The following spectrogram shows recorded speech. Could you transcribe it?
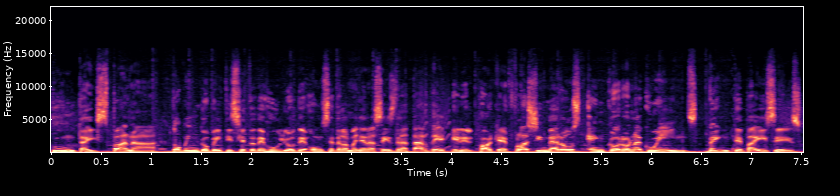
Junta Hispana, domingo 27 de julio de 11 de la mañana a 6 de la tarde en el Parque Flushing Meadows en Corona, Queens. 20 países,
